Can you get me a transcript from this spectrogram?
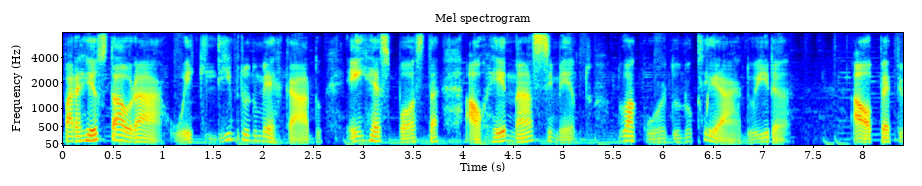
para restaurar o equilíbrio do mercado em resposta ao renascimento do acordo nuclear do Irã. A OPEP+,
